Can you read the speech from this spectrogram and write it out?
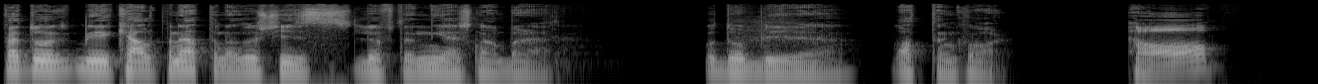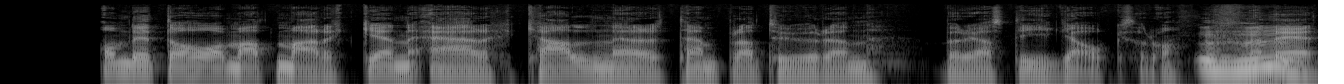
För att då blir det kallt på nätterna, då kyls luften ner snabbare. Och då blir det vatten kvar. Ja, om det inte har med att marken är kall när temperaturen börjar stiga också då. Mm. Men det,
